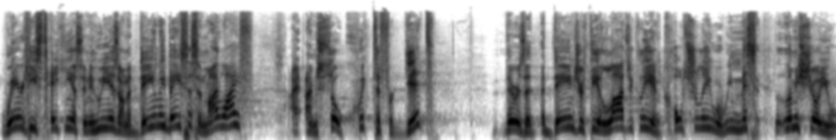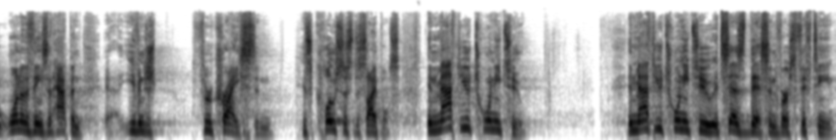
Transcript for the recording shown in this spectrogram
where he's taking us and who he is on a daily basis in my life. I, am so quick to forget. There is a, a danger theologically and culturally where we miss it. Let me show you one of the things that happened, uh, even just through Christ and his closest disciples. In Matthew 22, in Matthew 22, it says this in verse 15.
